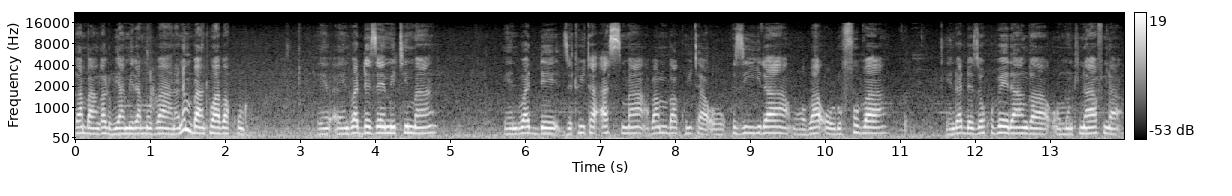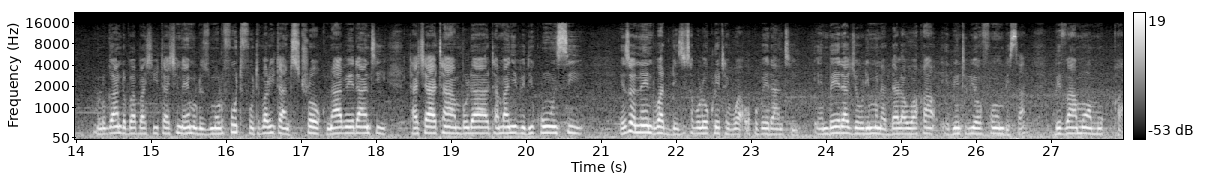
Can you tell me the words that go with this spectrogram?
Gamba nga lubyamira mu baana ne mu bantu abakulu. Endwadde z'emitima endwadde zetuyita asima abamu bakuyita okuziira oba olufuba endwadde ez'okubeera nga omuntu n'afuna mu luganda oba bakiyita ki naye mu lufuutifuuti baluyita nti stroke n'abeera nti takyatambula tamanyi biri ku nsi ezo n'endwadde zisobola okuleetebwa okubeera nti embeera gy'olimu naddala waka ebintu by'ofumbisa bivaamu omukka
